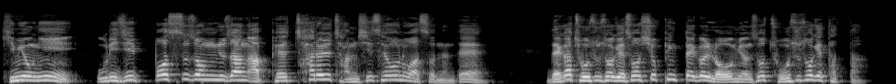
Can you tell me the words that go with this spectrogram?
김용이 우리 집 버스 정류장 앞에 차를 잠시 세워놓았었는데 내가 조수석에서 쇼핑백을 넣으면서 조수석에 탔다.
